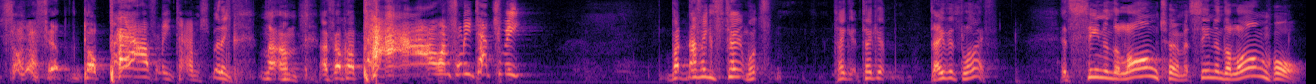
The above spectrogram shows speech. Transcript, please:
So I felt God powerfully, I'm spitting. Um, I felt God powerfully touch me. But nothing's changed. What's, take it, take it, David's life. It's seen in the long term. It's seen in the long haul.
